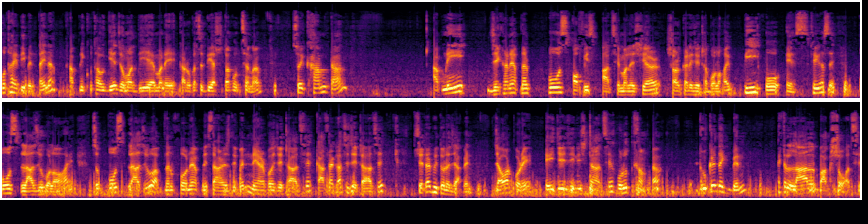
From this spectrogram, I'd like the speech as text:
কোথায় দিবেন, তাই না? আপনি কোথাও গিয়ে জমা দিয়ে মানে কারও কাছে দিয়ে আসতে হচ্ছে না। তো এই খামটা আপনি যেখানে আপনার পোস্ট অফিস আছে মালয়েশিয়ার সরকারি যেটা বলা হয় পিওএস ঠিক আছে? পোস্ট লাজু বলা হয়। তো পোস্ট লাজু আপনার ফোনে আপনি সার্চ দিবেন নিয়ার বয় যেটা আছে, কাছাকাছি যেটা আছে, সেটার ভিতরে যাবেন। যাওয়ার পরে এই যে জিনিসটা আছে, হলুদ খামটা, ঢুকে দেখবেন একটা লাল বাক্স আছে।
